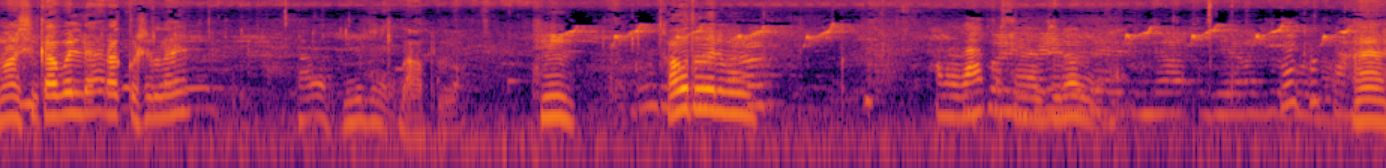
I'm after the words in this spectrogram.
মাসি কা বললা রাগ করছিলেন বাপলো হুম খাও তো দেরি মামু আরে রাখ করছ না জুড়ো হ্যাঁ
